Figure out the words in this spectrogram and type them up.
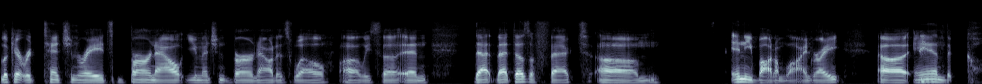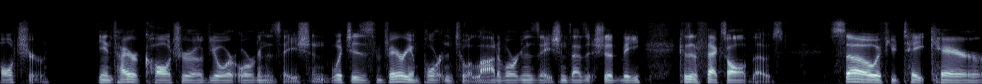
look at retention rates, burnout. You mentioned burnout as well, uh, Lisa, and that that does affect um, any bottom line, right? Uh, and the culture the entire culture of your organization, which is very important to a lot of organizations, as it should be, because it affects all of those. So if you take care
